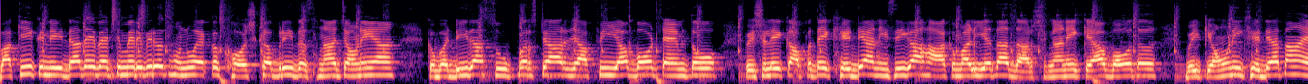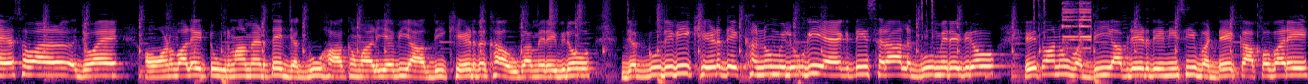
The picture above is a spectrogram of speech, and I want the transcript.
ਬਾਕੀ ਕੈਨੇਡਾ ਦੇ ਵਿੱਚ ਮੇਰੇ ਵੀਰੋ, ਤੁਹਾਨੂੰ ਇੱਕ ਖੁਸ਼ਖਬਰੀ ਦੱਸਣਾ ਚਾਹੁੰਦੇ ਆ ਕਬੱਡੀ ਦਾ ਸੁਪਰਸਟਾਰ ਜਾਫੀ ਆ, ਬਹੁਤ ਟਾਈਮ ਤੋਂ ਪਿਛਲੇ ਕੱਪ ਤੇ ਖੇਡਿਆ ਨਹੀਂ ਸੀਗਾ। ਹਾਕਮ ਵਾਲੀਆ ਤਾਂ ਦਰਸ਼ਕਾਂ ਨੇ ਕਿਹਾ ਬਹੁਤ ਬਈ ਕਿਉਂ ਨਹੀਂ ਖੇਡਿਆ? ਤਾਂ ਇਸ ਵਾਰ ਜੋ ਹੈ, ਆਉਣ ਵਾਲੇ ਟੂਰਨਾਮੈਂਟ ਤੇ ਜੱਗੂ ਹਾਕਮ ਵਾਲੀਆ ਵੀ ਆਪਦੀ ਖੇਡ ਦਿਖਾਊਗਾ ਮੇਰੇ ਵੀਰੋ। ਜੱਗੂ ਦੀ ਵੀ ਖੇਡ ਦੇਖਣ ਨੂੰ ਮਿਲੂਗੀ। ਐਗਤੀ ਸਰਾ ਲੱਗੂ ਮੇਰੇ ਵੀਰੋ। ਇਹ ਤੁਹਾਨੂੰ ਵੱਡੀ ਅਪਡੇਟ ਦੇਣੀ ਸੀ ਵੱਡੇ ਕੱਪ ਬਾਰੇ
